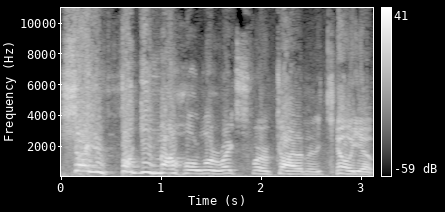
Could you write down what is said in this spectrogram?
Shut your fucking mouth hole, or I swear to God, I'm gonna kill you.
